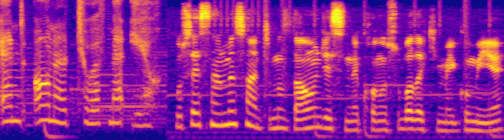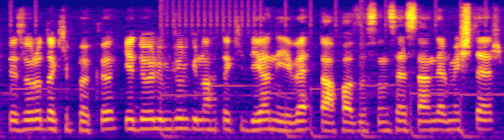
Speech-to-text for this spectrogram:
and honored to have met you. Bu seslenme sanatçımız daha öncesinde Konosuba'daki Megumi'yi, Rezoro'daki Puck'ı, Yedi Ölümcül Günah'taki Diana'yı ve daha fazlasını seslendirmiştir.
